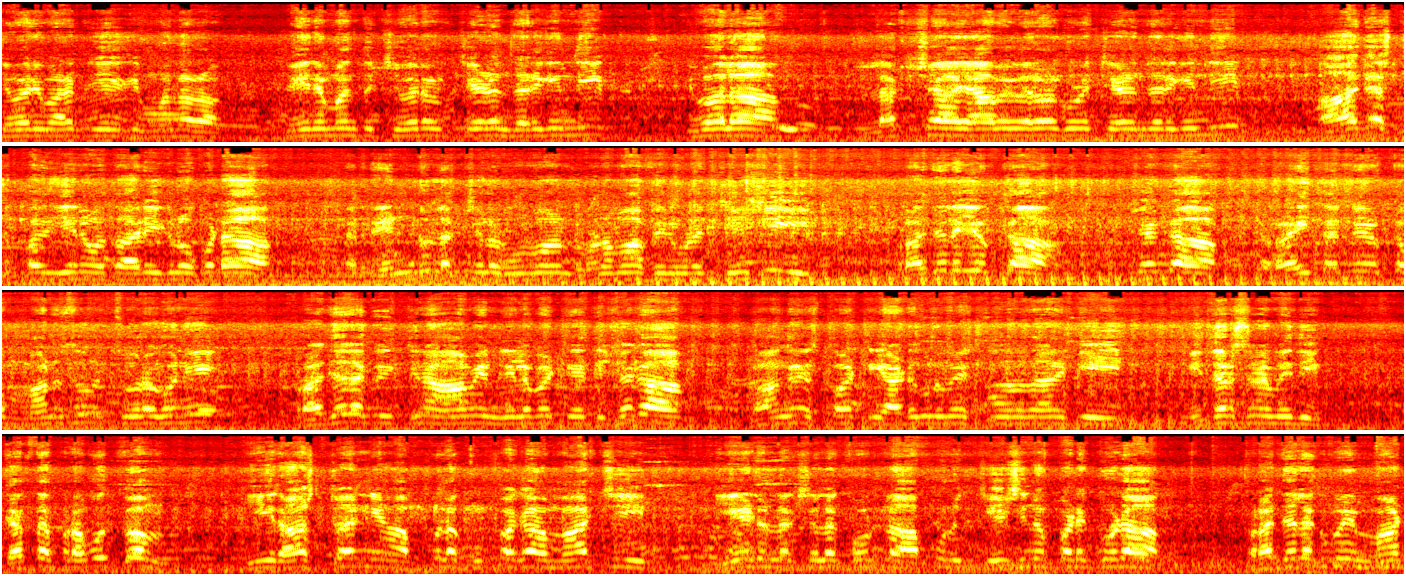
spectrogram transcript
చివరి వరకు మన పేనమంతు చివరి చేయడం జరిగింది. ఇవాళ లక్ష యాభై వేల కూడా చేయడం జరిగింది. ఆగస్టు పదిహేనవ తారీఖు లోపల రెండు లక్షల రుణ రుణమాఫీని కూడా చేసి ప్రజల యొక్క ముఖ్యంగా రైతన్న యొక్క మనసును చూరగొని ప్రజలకు ఇచ్చిన హామీని నిలబెట్టే దిశగా కాంగ్రెస్ పార్టీ అడుగులు వేస్తున్న దానికి నిదర్శనం ఇది. గత ప్రభుత్వం ఈ రాష్ట్రాన్ని అప్పుల కుప్పగా మార్చి ఏడు లక్షల కోట్ల అప్పులు చేసినప్పటికి కూడా ప్రజలకు మేము మాట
